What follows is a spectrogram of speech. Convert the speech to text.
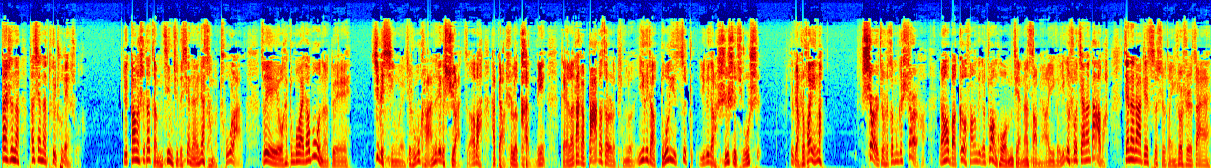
但是呢，他现在退出联署了。就当时他怎么进去的，现在人家怎么出来了？所以我看中国外交部呢，对这个行为，就是乌克兰的这个选择吧，还表示了肯定，给了大概八个字的评论，一个叫独立自主，一个叫实事求是，就表示欢迎啊。事儿就是这么个事儿哈。然后把各方这个状况我们简单扫描一个，一个说加拿大吧，加拿大这次是等于说是在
